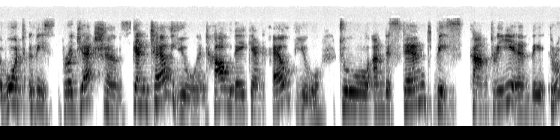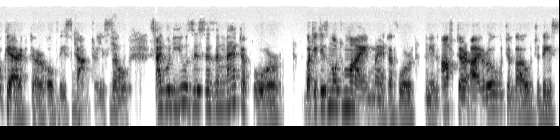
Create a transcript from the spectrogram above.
what these projections can tell you and how they can help you to understand this country and the true character of this mm. country. So yeah. I would use this as a metaphor, but it is not my metaphor. I mean, after I wrote about this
